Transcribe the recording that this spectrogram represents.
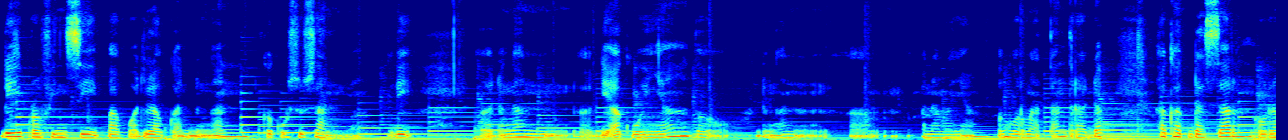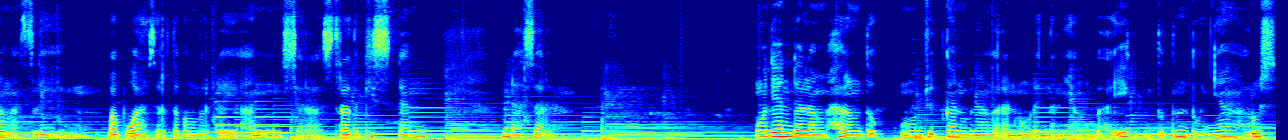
di provinsi Papua dilakukan dengan kekhususan ya. jadi uh, dengan uh, diakuinya atau dengan um, apa namanya penghormatan terhadap hak-hak dasar orang asli Papua serta pemberdayaan secara strategis dan mendasar. Kemudian dalam hal untuk mewujudkan penyelenggaraan pemerintahan yang baik itu tentunya harus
